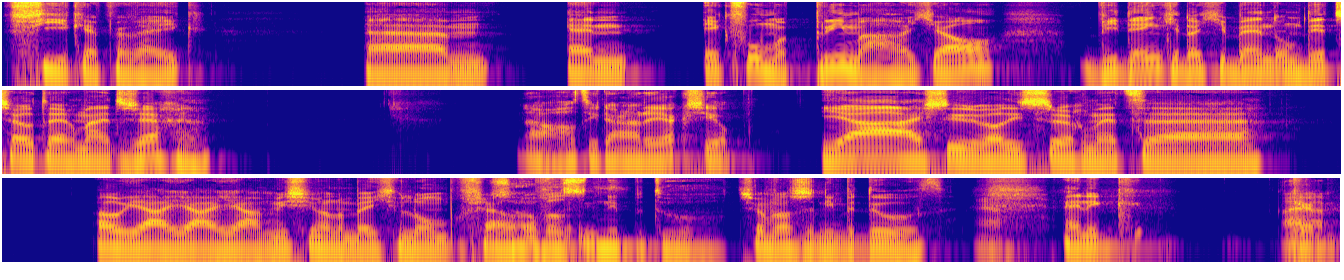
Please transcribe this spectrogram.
vier keer per week. Ehm, en ik voel me prima, weet je wel. Wie denk je dat je bent om dit zo tegen mij te zeggen? Nou, had hij daar een reactie op? Ja, hij stuurde wel iets terug met... eh, oh ja, ja, ja, misschien wel een beetje lomp of zo. Zo was het niet bedoeld. Zo was het niet bedoeld. Ja. En ik, ik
